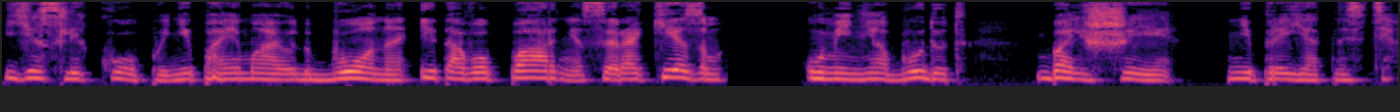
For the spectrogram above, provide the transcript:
Если копы не поймают Бона и того парня с ирокезом, у меня будут большие неприятности.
